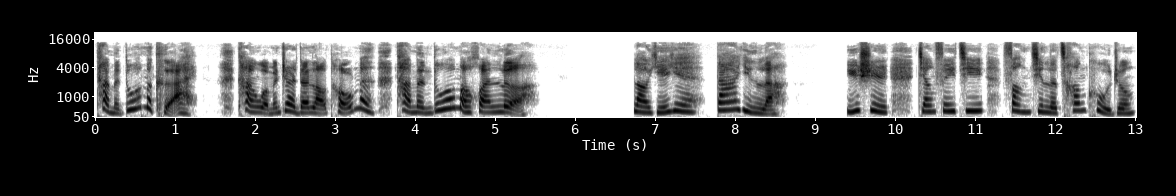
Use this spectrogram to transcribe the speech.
他们多么可爱！看我们这儿的老头们，他们多么欢乐！”老爷爷答应了，于是将飞机放进了仓库中。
